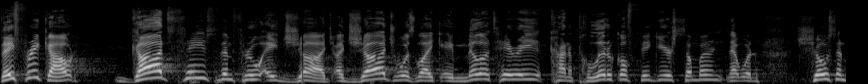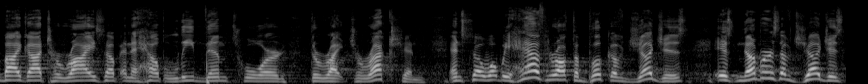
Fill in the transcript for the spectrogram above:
They freak out. God saves them through a judge. A judge was like a military kind of political figure, someone that would chosen by God to rise up and to help lead them toward the right direction. And so, what we have throughout the book of Judges is numbers of judges,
